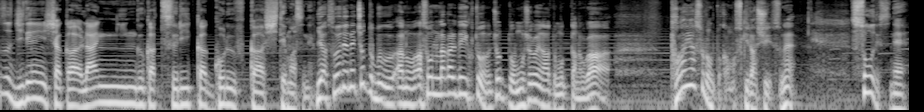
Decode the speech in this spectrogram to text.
ず自転車かランニングか釣りかゴルフかしてますね。いやそれでねちょっと僕あのあその流れでいくとちょっと面白いなと思ったのがトライアスロンとかも好きらしいですね、そうですね。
